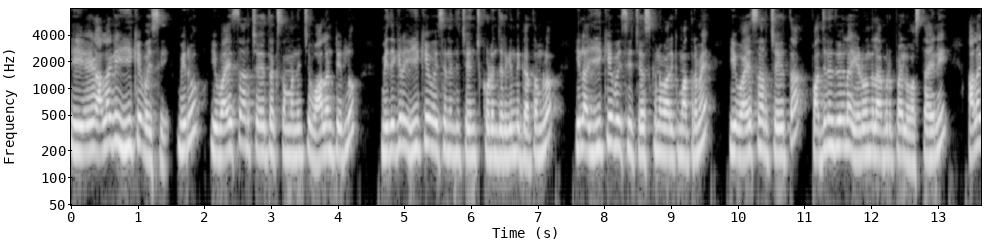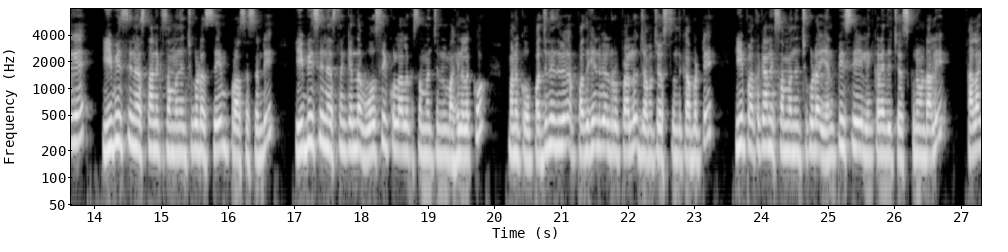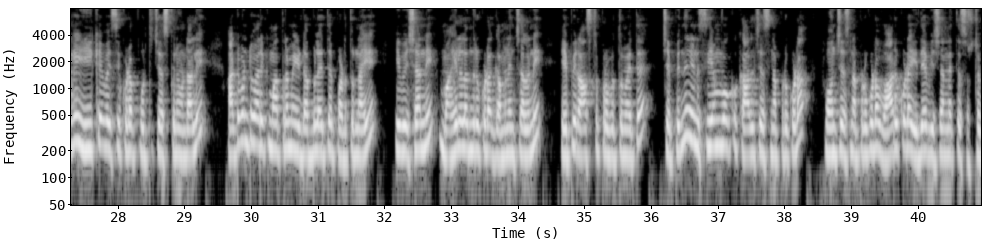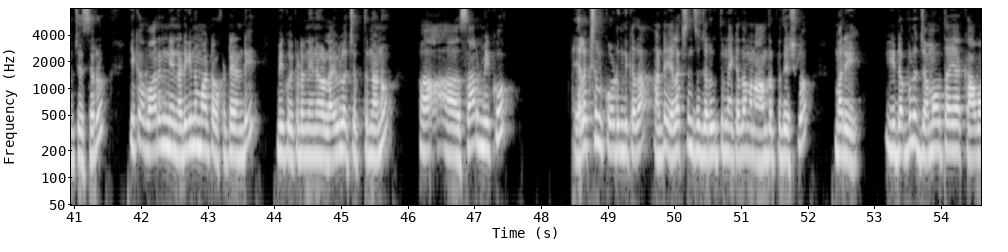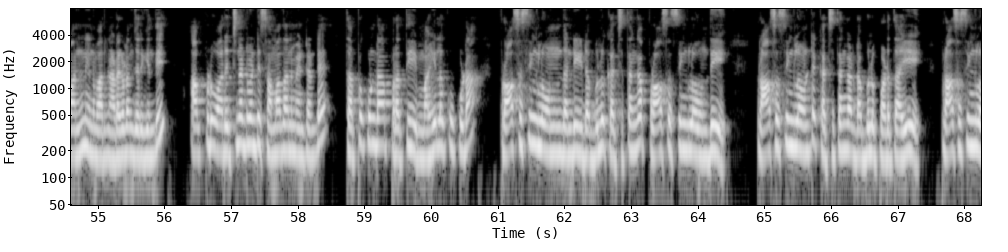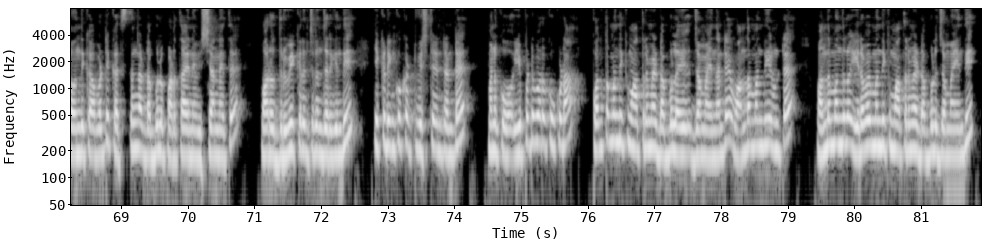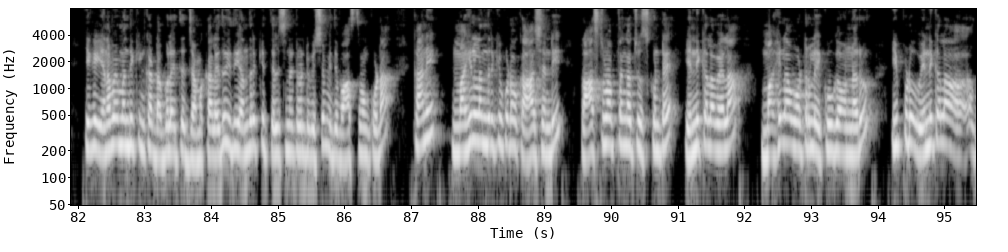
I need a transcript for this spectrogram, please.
ఈ అలాగే ఈకేవైసీ మీరు ఈ వైఎస్ఆర్ చేయుతకు సంబంధించి వాలంటీర్లు మీ దగ్గర ఈకేవైసీ అనేది చేయించుకోవడం జరిగింది గతంలో. ఇలా ఈకేవైసీ చేసుకున్న వారికి మాత్రమే ఈ వైఎస్ఆర్ చేయుత పద్దెనిమిది వేల ఏడు వందల యాభై రూపాయలు వస్తాయని. అలాగే ఈబీసీ నేస్తానికి సంబంధించి కూడా సేమ్ ప్రాసెస్ అండి. ఈబీసీ నేస్తం కింద ఓసీ కులాలకు సంబంధించిన మహిళలకు మనకు పద్దెనిమిది వే పదిహేను వేల రూపాయలు జమ చేస్తుంది కాబట్టి ఈ పథకానికి సంబంధించి కూడా ఎన్పిసిఐ లింక్ అనేది చేసుకుని ఉండాలి. అలాగే ఈకేవైసీ కూడా పూర్తి చేసుకుని ఉండాలి. అటువంటి వారికి మాత్రమే ఈ డబ్బులు అయితే పడుతున్నాయి. ఈ విషయాన్ని మహిళలందరూ కూడా గమనించాలని ఏపీ రాష్ట్ర ప్రభుత్వం అయితే చెప్పింది. నేను సీఎంఓకు కాల్ చేసినప్పుడు కూడా ఫోన్ చేసినప్పుడు కూడా వారు కూడా ఇదే విషయాన్ని అయితే స్పష్టం చేశారు. ఇక వారిని నేను అడిగిన మాట ఒకటే అండి. మీకు ఇక్కడ నేను లైవ్లో చెప్తున్నాను. సార్ మీకు ఎలక్షన్ కోడ్ ఉంది కదా అంటే ఎలక్షన్స్ జరుగుతున్నాయి కదా మన ఆంధ్రప్రదేశ్లో మరి ఈ డబ్బులు జమ అవుతాయా కావా అని నేను వారిని అడగడం జరిగింది. అప్పుడు వారు ఇచ్చినటువంటి సమాధానం ఏంటంటే తప్పకుండా ప్రతి మహిళకు కూడా ప్రాసెసింగ్లో ఉందండి ఈ డబ్బులు ఖచ్చితంగా ప్రాసెసింగ్లో ఉంది. ప్రాసెసింగ్లో ఉంటే ఖచ్చితంగా డబ్బులు పడతాయి. ప్రాసెసింగ్లో ఉంది కాబట్టి ఖచ్చితంగా డబ్బులు పడతాయనే విషయాన్ని అయితే వారు ధృవీకరించడం జరిగింది. ఇక్కడ ఇంకొక ట్విస్ట్ ఏంటంటే మనకు ఇప్పటి వరకు కూడా కొంతమందికి మాత్రమే డబ్బులు జమ అయిందంటే వంద మంది ఉంటే వంద మందిలో ఇరవై మందికి మాత్రమే డబ్బులు జమ అయింది ఇక ఎనభై మందికి ఇంకా డబ్బులు అయితే జమ కాలేదు. ఇది అందరికీ తెలిసినటువంటి విషయం. ఇది వాస్తవం కూడా. కానీ మహిళలందరికీ కూడా ఒక ఆశ అండి. రాష్ట్ర వ్యాప్తంగా చూసుకుంటే ఎన్నికల వేళ మహిళా ఓటర్లు ఎక్కువగా ఉన్నారు. ఇప్పుడు ఎన్నికల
